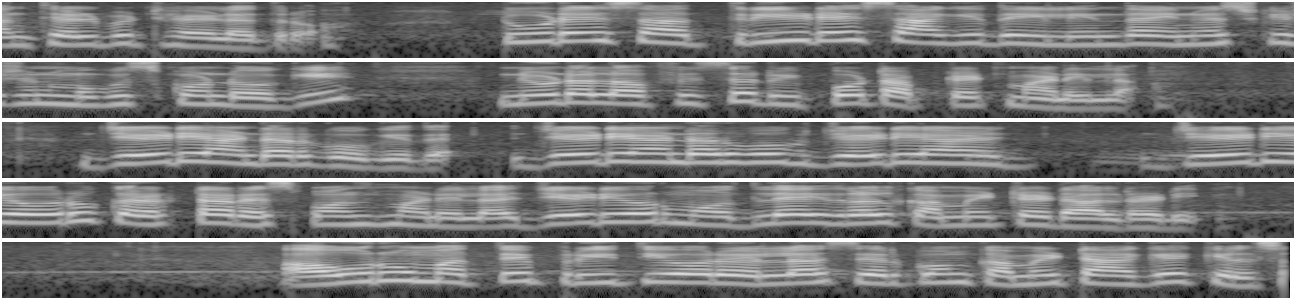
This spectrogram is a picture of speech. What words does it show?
ಅಂತ ಹೇಳ್ಬಿಟ್ಟು ಹೇಳಿದ್ರು. ಟೂ ಡೇಸ್ ತ್ರೀ ಡೇಸ್ ಆಗಿದೆ ಇಲ್ಲಿಂದ ಇನ್ವೆಸ್ಟಿಗೇಷನ್ ಮುಗಿಸ್ಕೊಂಡು ಹೋಗಿ ನ್ಯೂಡಲ್ ಆಫೀಸರ್ ರಿಪೋರ್ಟ್ ಅಪ್ಡೇಟ್ ಮಾಡಿಲ್ಲ. ಜೆ ಡಿ ಅಂಡರ್ಗೆ ಹೋಗಿದೆ. ಜೆ ಡಿ ಅಂಡರ್ಗೆ ಹೋಗಿ ಜೆ ಡಿ ಜೆ ಡಿ ಅವರು ಕರೆಕ್ಟಾಗಿ ರೆಸ್ಪಾನ್ಸ್ ಮಾಡಿಲ್ಲ. ಜೆ ಡಿ ಅವ್ರು ಮೊದಲೇ ಇದ್ರಲ್ಲಿ ಕಮಿಟೆಡ್ ಆಲ್ರೆಡಿ ಅವರು ಮತ್ತು ಪ್ರೀತಿಯವರು ಎಲ್ಲ ಸೇರ್ಕೊಂಡು ಕಮಿಟ್ ಆಗೇ ಕೆಲಸ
